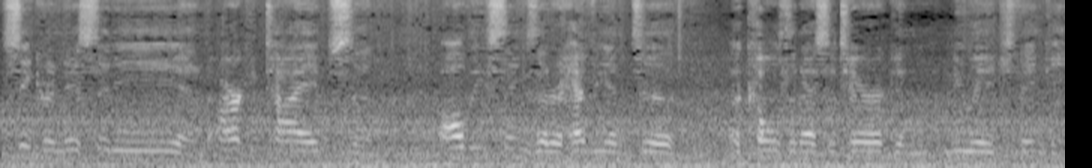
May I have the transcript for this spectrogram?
synchronicity and archetypes and all these things that are heavy into occult and esoteric and new age thinking.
